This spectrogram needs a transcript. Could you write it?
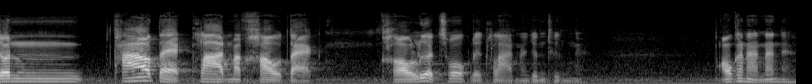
จนเท้าแตกคลานมาเข่าแตกเข่าเลือดโชกเลยคลานมาจนถึงเอาขนาดนั้นนะ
